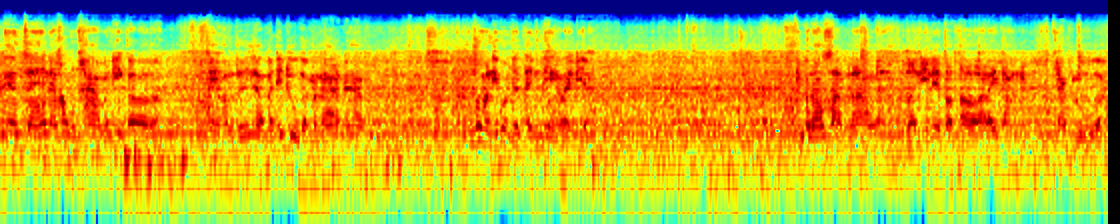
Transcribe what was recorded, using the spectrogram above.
เป็นกำลังใจให้นะขอบคุณค่ะ วันนี้ก็ในคำที่เราไม่ได้ดูกันมานานนะครับทุกวันนี้ผมจะเต้นเพลงอะไรเดียวมีพระสามล่างนะตอนนี้ในต่อต่ออะไรดังอยากรู้อะ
